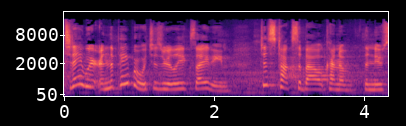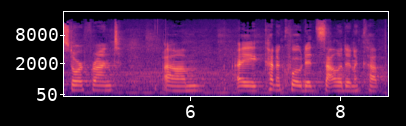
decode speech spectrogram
today we're in the paper, which is really exciting. Just talks about kind of the new storefront. Um, I kind of quoted salad in a cup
